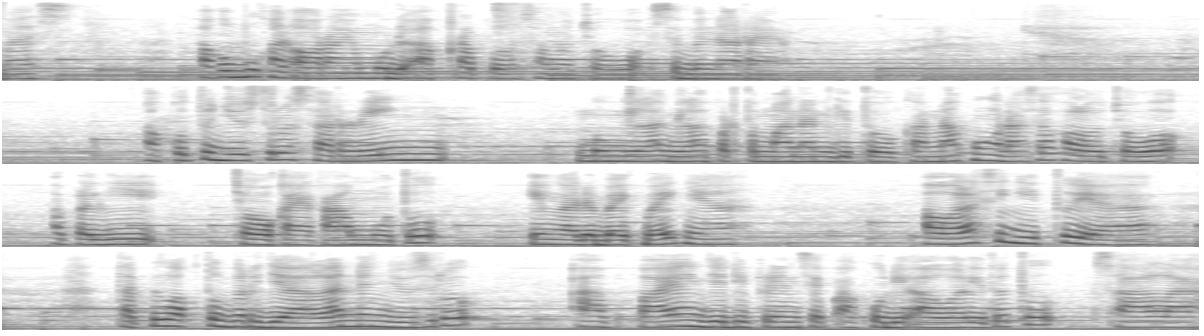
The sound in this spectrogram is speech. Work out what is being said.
mas aku bukan orang yang mudah akrab loh sama cowok sebenarnya. Aku tuh justru sering memilah-milah pertemanan gitu karena aku ngerasa kalau cowok apalagi cowok kayak kamu tuh ya nggak ada baik-baiknya. Awalnya sih gitu ya. Tapi waktu berjalan dan justru apa yang jadi prinsip aku di awal itu tuh salah.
